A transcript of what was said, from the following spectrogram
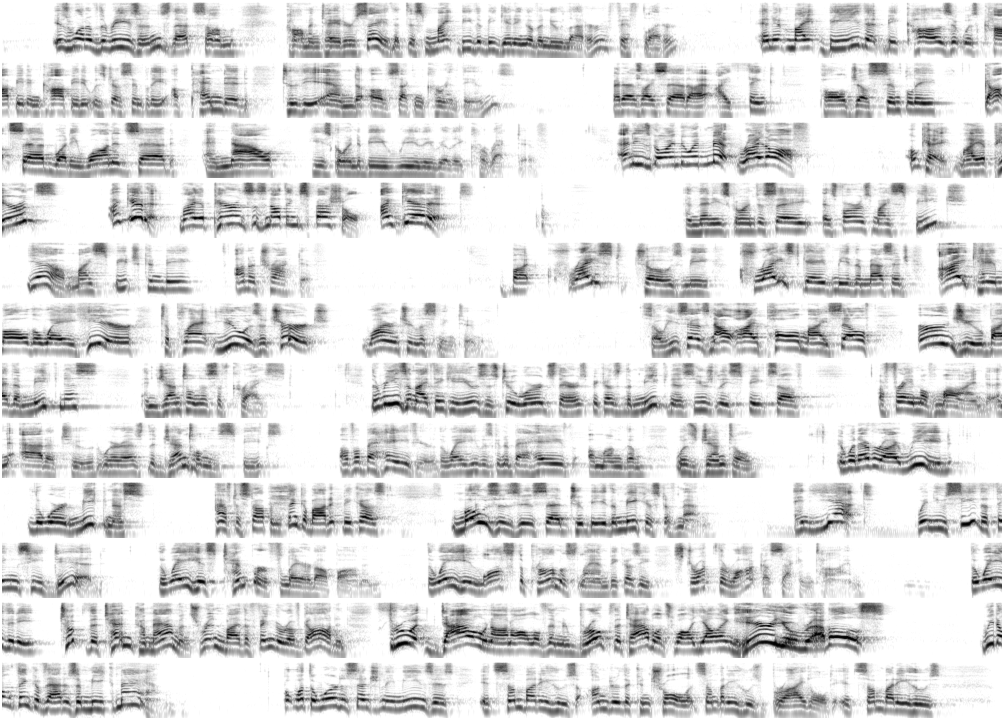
is one of the reasons that some commentators say that this might be the beginning of a new letter, a fifth letter. And it might be that because it was copied and copied, it was just simply appended to the end of Second Corinthians. But as I said, I, I think Paul just simply got said what he wanted said, and now he's going to be really, really corrective. And he's going to admit right off Okay, my appearance, I get it. My appearance is nothing special. I get it. And then he's going to say, as far as my speech, yeah, my speech can be unattractive. But Christ chose me. Christ gave me the message. I came all the way here to plant you as a church. Why aren't you listening to me? So he says, Now I, Paul, myself, urge you by the meekness and gentleness of Christ. The reason I think he uses two words there is because the meekness usually speaks of a frame of mind, an attitude, whereas the gentleness speaks of a behavior. The way he was going to behave among them was gentle. And whenever I read the word meekness, I have to stop and think about it because Moses is said to be the meekest of men. And yet, when you see the things he did, the way his temper flared up on him, the way he lost the promised land because he struck the rock a second time, the way that he took the Ten Commandments written by the finger of God and threw it down on all of them and broke the tablets while yelling, Hear you, rebels! We don't think of that as a meek man. But what the word essentially means is it's somebody who's under the control, it's somebody who's bridled, it's somebody who's,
